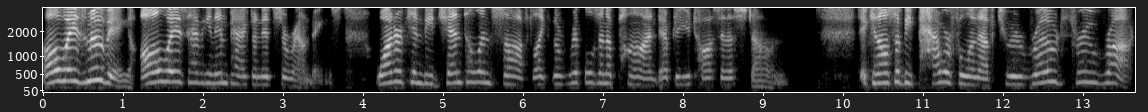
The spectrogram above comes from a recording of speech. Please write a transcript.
always moving, always having an impact on its surroundings. Water can be gentle and soft, like the ripples in a pond after you toss in a stone. It can also be powerful enough to erode through rock,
